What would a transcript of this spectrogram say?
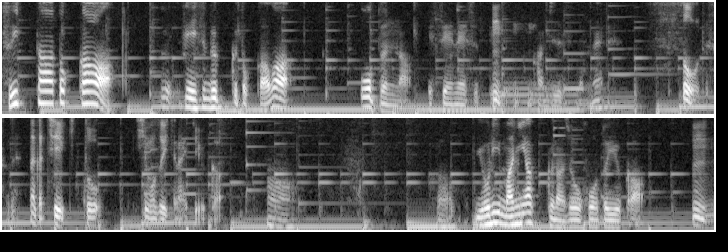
ツイッターとか、フェイスブックとかは、オープンな SNS っていうんうんううん感じですもんね。そうですね。なんか地域と紐づいてないというか、ああよりマニアックな情報というか、うんうん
